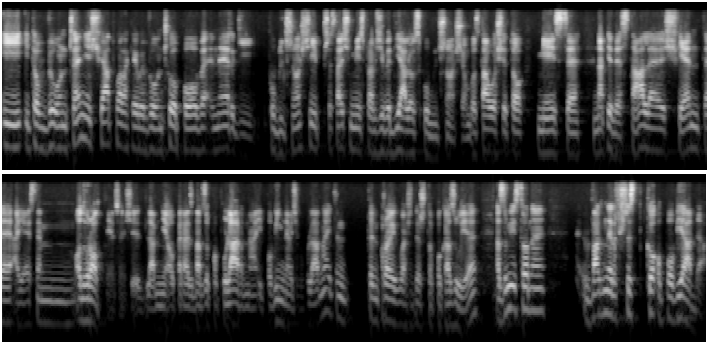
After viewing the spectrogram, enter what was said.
I, i to wyłączenie światła tak jakby wyłączyło połowę energii publiczności i przestaliśmy mieć prawdziwy dialog z publicznością, bo stało się to miejsce na piedestale, święte, a ja jestem odwrotnie. W sensie dla mnie opera jest bardzo popularna i powinna być popularna i ten, ten projekt właśnie też to pokazuje. A z drugiej strony Wagner wszystko opowiada.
